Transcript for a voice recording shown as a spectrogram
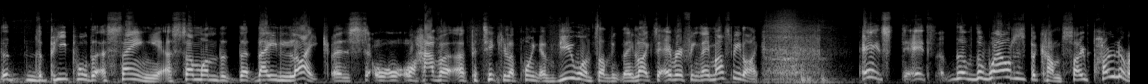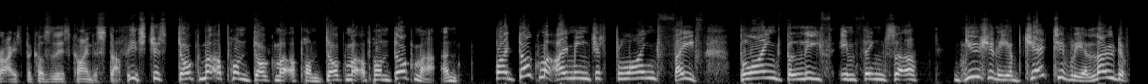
the the people that are saying it are someone that, that they like, as- or, or have a, a particular point of view on something they like. So everything they must be like. It's it's the the world has become so polarized because of this kind of stuff. It's just dogma upon dogma upon dogma upon dogma, and by dogma I mean just blind faith, blind belief in things that are usually objectively a load of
